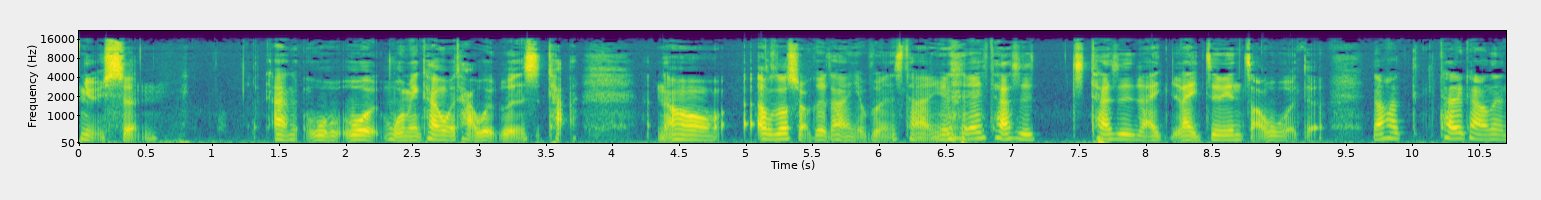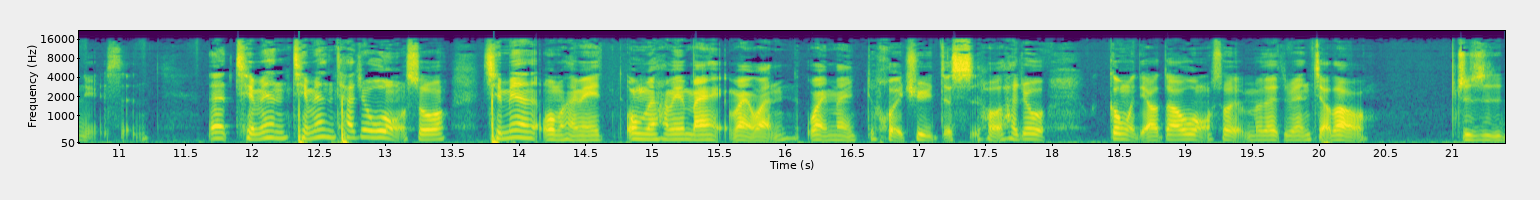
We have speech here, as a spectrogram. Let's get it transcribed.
女生。啊，我我我没看过她，我也不认识她。然后澳洲小哥当然也不认识她，因为他是他是来来这边找我的。然后他他就看到那女生。那前面前面他就问我说：“前面我们还没我们还没买买完外卖回去的时候，他就跟我聊到问我说有没有在这边交到就是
